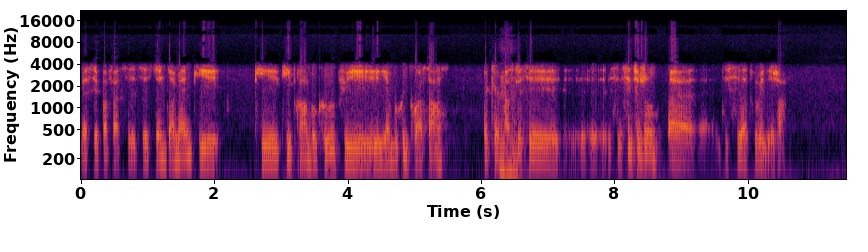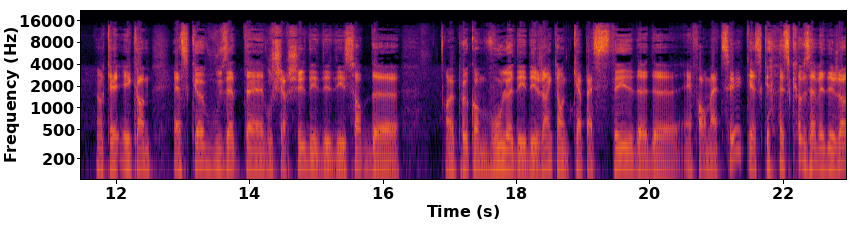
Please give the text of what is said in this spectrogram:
mais c'est pas facile. C'est un domaine qui, qui, qui prend beaucoup, puis il y a beaucoup de croissance. Que, Parce mhm. que c'est c'est toujours euh, difficile à trouver des gens. OK. Et comme est-ce que vous êtes euh, vous cherchez des, des, des sortes de un peu comme vous, là, des, des gens qui ont une capacité de, de informatique. Est-ce que est-ce que vous avez déjà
